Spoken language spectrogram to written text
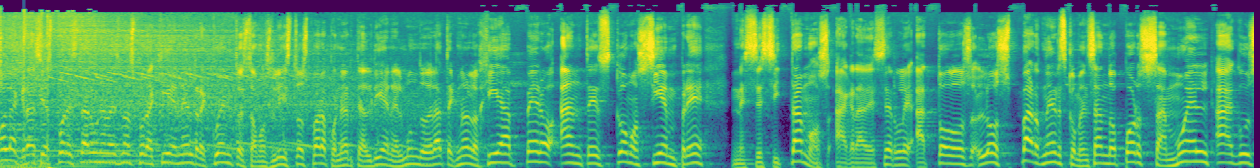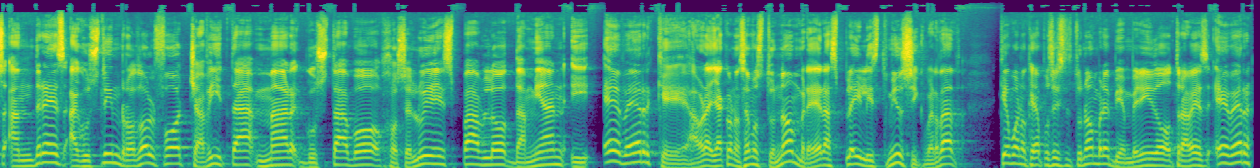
Hola, gracias por estar una vez más por aquí en el recuento. Estamos listos para ponerte al día en el mundo de la tecnología, pero antes, como siempre, necesitamos agradecerle a todos los partners, comenzando por Samuel, Agus, Andrés, Agustín, Rodolfo, Chavita, Mar, Gustavo, José Luis, Pablo, Damián y Ever, que ahora ya conocemos tu nombre, eras Playlist Music, ¿verdad? Qué bueno que ya pusiste tu nombre. Bienvenido otra vez, Ever.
